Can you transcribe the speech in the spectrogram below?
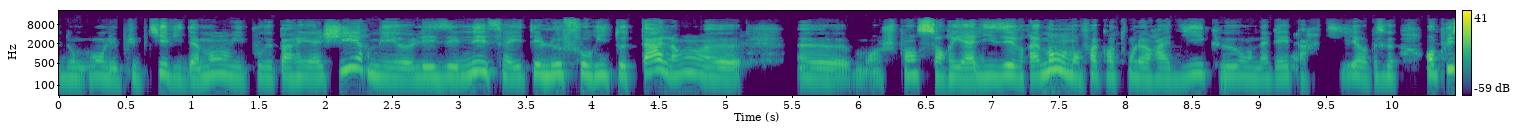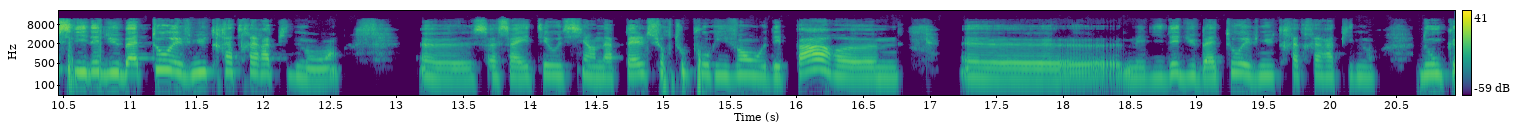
donc bon, les plus petits, évidemment, ils ne pouvaient pas réagir, mais les aînés, ça a été l'euphorie totale. Hein, bon, je pense sans réaliser vraiment, mais enfin quand on leur a dit qu'on allait partir, parce que en plus l'idée du bateau est venue très très rapidement. Hein. ça, ça a été aussi un appel, surtout pour Yvan au départ. mais l'idée du bateau est venue très très rapidement. Donc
